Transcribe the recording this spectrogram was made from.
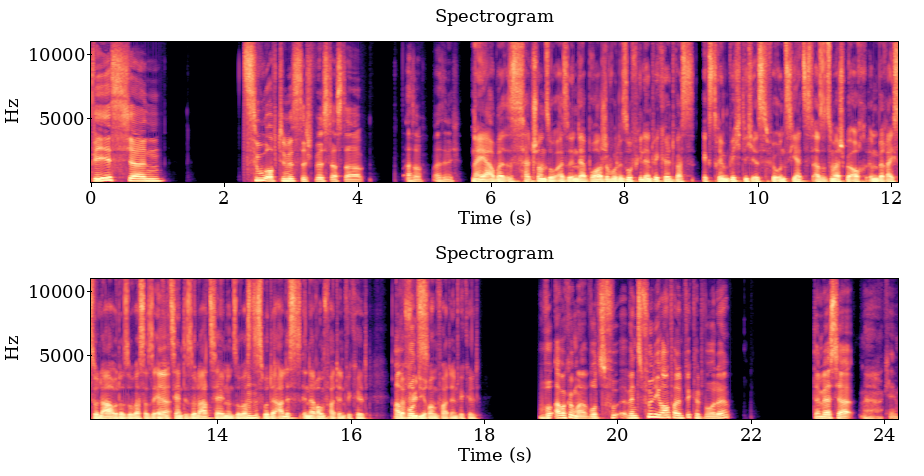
bisschen zu optimistisch bist, dass da, also, weiß ich nicht. Naja, aber es ist halt schon so. Also in der Branche wurde so viel entwickelt, was extrem wichtig ist für uns jetzt. Also zum Beispiel auch im Bereich Solar oder sowas, also effiziente ja. Solarzellen und sowas. Mhm. Das wurde alles in der Raumfahrt entwickelt. Oder für die Raumfahrt entwickelt. Wo, aber guck mal, wenn es für die Raumfahrt entwickelt wurde, dann wäre es ja. Ah, okay.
